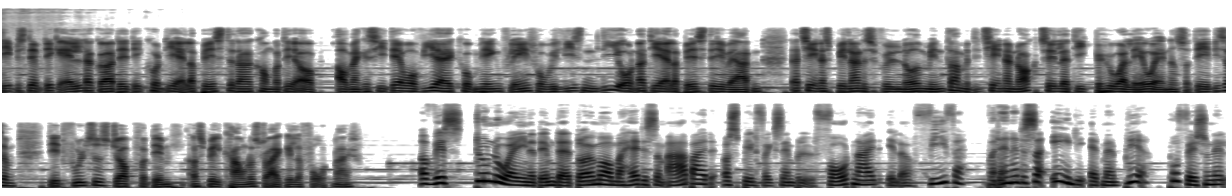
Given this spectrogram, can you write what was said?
det er bestemt ikke alle, der gør det. Det er kun de allerbedste, der kommer derop. Og man kan sige, der hvor vi er i Copenhagen Flames, hvor vi lige, sådan, lige under de allerbedste i verden, der tjener spillerne selvfølgelig noget mindre, men de tjener nok til, at de ikke behøver at lave andet. Så det er ligesom det er et fuldtidsjob for dem at spille Counter-Strike eller Fortnite. Og hvis du nu er en af dem, der drømmer om at have det som arbejde og spille for eksempel Fortnite eller FIFA, hvordan er det så egentlig, at man bliver professionel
